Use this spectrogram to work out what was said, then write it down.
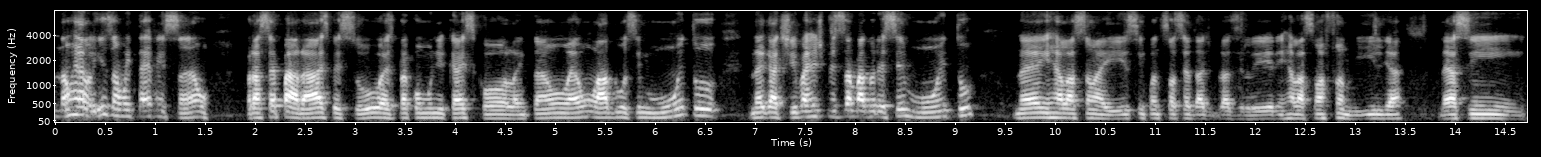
não realizam uma intervenção para separar as pessoas, para comunicar a escola. Então, é um lado assim, muito negativo. A gente precisa amadurecer muito né, em relação a isso, enquanto sociedade brasileira, em relação à família. Né, assim,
